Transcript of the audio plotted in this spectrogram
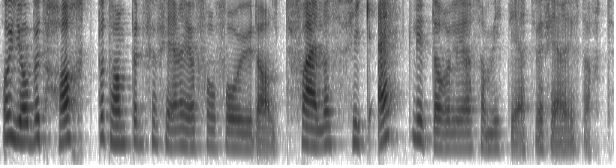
Og jobbet hardt på tampen for ferie for å få ut alt. For ellers fikk jeg litt dårligere samvittighet ved feriestart.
